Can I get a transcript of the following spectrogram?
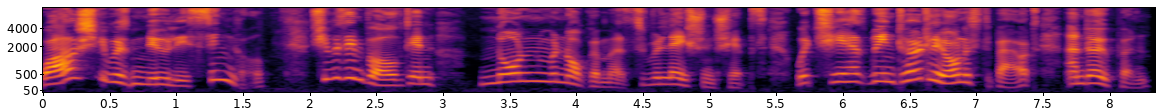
While she was newly single, she was involved in non monogamous relationships, which she has been totally honest about and open.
